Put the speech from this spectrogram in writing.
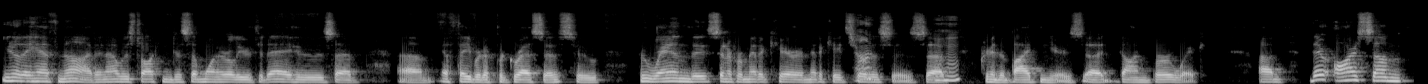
You know, they have not. And I was talking to someone earlier today who's uh, um, a favorite of progressives who who ran the Center for Medicare and Medicaid Services uh, mm-hmm. during the Biden years, uh, Don Berwick. Um, there are some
